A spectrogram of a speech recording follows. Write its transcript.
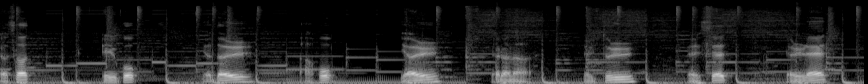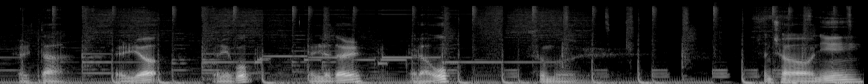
여섯, 일곱, 여덟, 아홉, 열, 열하나, 열둘, 열셋, 열넷, 열다, 열여, 열일곱, 열여덟, 열아홉, 스물 천천히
